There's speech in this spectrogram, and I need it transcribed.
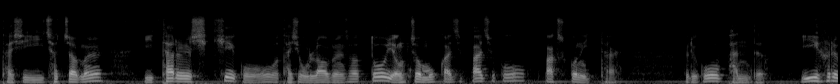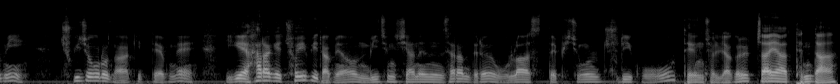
다시 이 저점을 이탈을 시키고 다시 올라오면서 또 0.5까지 빠지고 박스권 이탈 그리고 반등. 이 흐름이 주기적으로 나왔기 때문에 이게 하락의 초입이라면 미증시하는 사람들은 올라왔을 때 비중을 줄이고 대응 전략을 짜야 된다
